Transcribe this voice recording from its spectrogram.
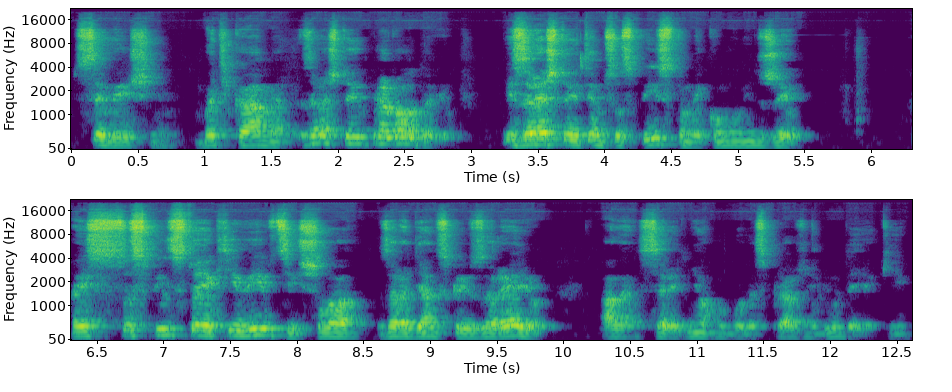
Всевишнім, батьками, зрештою природою і зрештою тим суспільством, якому він жив. Хай суспільство, як ті вівці, йшло за радянською зорею, але серед нього були справжні люди, які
